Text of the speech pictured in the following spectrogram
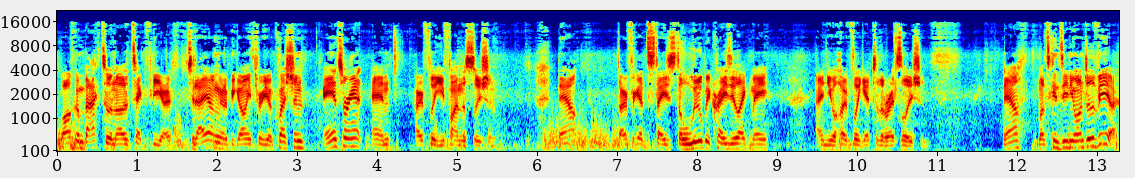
welcome back to another tech video. Today I'm going to be going through your question, answering it, and hopefully you find the solution. Now, don't forget to stay just a little bit crazy like me, and you'll hopefully get to the resolution. Now, let's continue on to the video.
